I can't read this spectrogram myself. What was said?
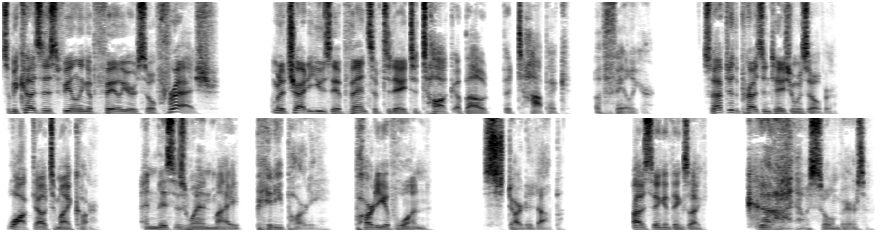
So, because this feeling of failure is so fresh, I'm going to try to use the events of today to talk about the topic of failure. So, after the presentation was over, walked out to my car, and this is when my pity party, party of one, started up. I was thinking things like, God, that was so embarrassing.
